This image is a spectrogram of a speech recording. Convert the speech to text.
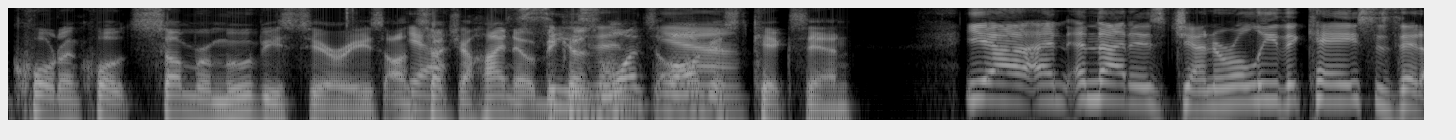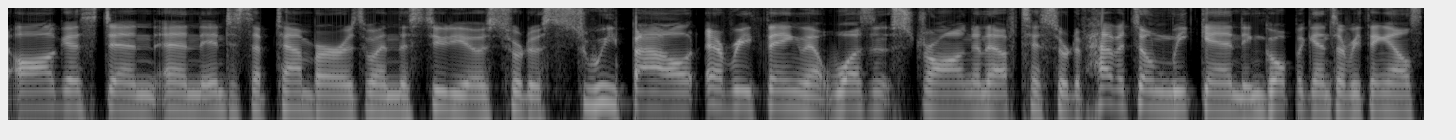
quote unquote summer movie series on Yeah, such a high note because once yeah. August kicks in, Yeah, and, and that is generally the case is that August and, and into September is when the studios sort of sweep out everything that wasn't strong enough to sort of have its own weekend and go up against everything else.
